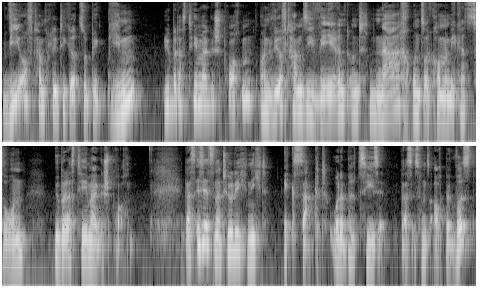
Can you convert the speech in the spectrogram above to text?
wie oft haben Politiker zu Beginn über das Thema gesprochen und wie oft haben Sie während und nach unserer Kommunikation über das Thema gesprochen. Das ist jetzt natürlich nicht exakt oder präzise. Das ist uns auch bewusst.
